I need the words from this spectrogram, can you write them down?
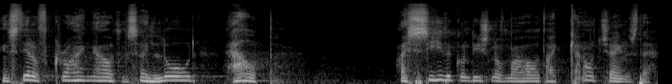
Instead of crying out and say, Lord, help. I see the condition of my heart. I cannot change that.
